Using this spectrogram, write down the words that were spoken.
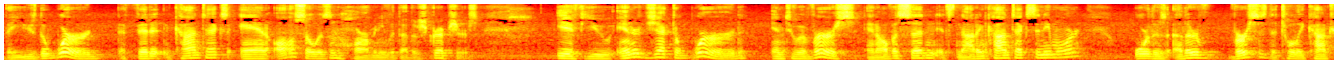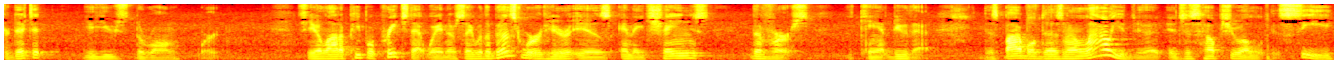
they used the word that fit it in context and also is in harmony with other scriptures. If you interject a word into a verse and all of a sudden it's not in context anymore, or there's other verses that totally contradict it, you use the wrong word. See, a lot of people preach that way and they'll say, well, the best word here is, and they change the verse. You can't do that. This Bible doesn't allow you to do it. It just helps you see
